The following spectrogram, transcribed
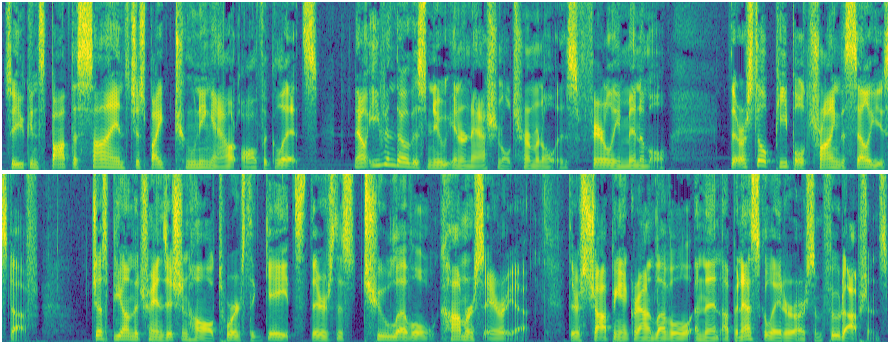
so you can spot the signs just by tuning out all the glitz. Now, even though this new international terminal is fairly minimal, there are still people trying to sell you stuff. Just beyond the transition hall towards the gates, there's this two level commerce area. There's shopping at ground level, and then up an escalator are some food options.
